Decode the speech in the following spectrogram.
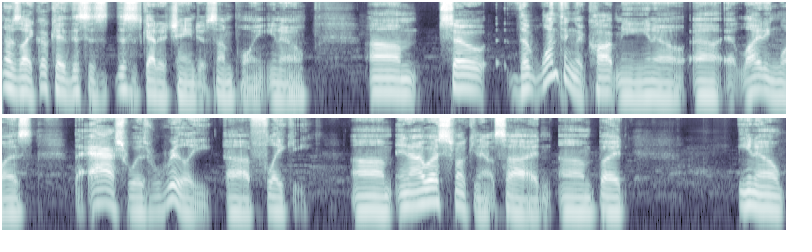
I was like, okay, this is this has got to change at some point, you know. Um, so the one thing that caught me, you know, uh, at lighting was the ash was really uh, flaky, um, and I was smoking outside, um, but you know,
